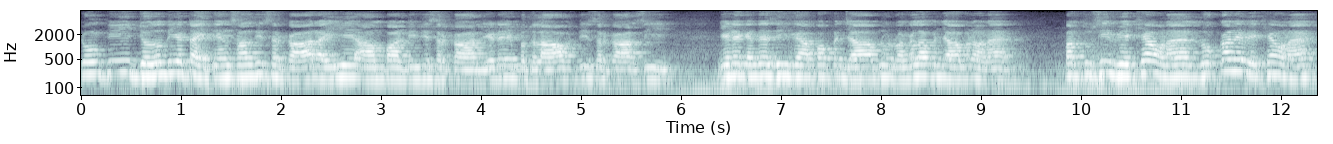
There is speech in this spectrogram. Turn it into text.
ਕਿਉਂਕਿ ਜਦੋਂ ਦੀ ਇਹ ਢਾਈ ਤਿੰਨ ਸਾਲ ਦੀ ਸਰਕਾਰ ਆਈ ਹੈ ਆਮ ਪਾਰਟੀ ਦੀ ਸਰਕਾਰ, ਜਿਹੜੇ ਬਦਲਾਵ ਦੀ ਸਰਕਾਰ ਸੀ, ਜਿਹੜੇ ਕਹਿੰਦੇ ਸੀ ਕਿ ਆਪਾਂ ਪੰਜਾਬ ਨੂੰ ਰੰਗਲਾ ਪੰਜਾਬ ਬਣਾਉਣਾ ਹੈ, ਪਰ ਤੁਸੀਂ ਵੇਖਿਆ ਹੋਣਾ ਹੈ, ਲੋਕਾਂ ਨੇ ਵੇਖਿਆ ਹੋਣਾ ਹੈ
